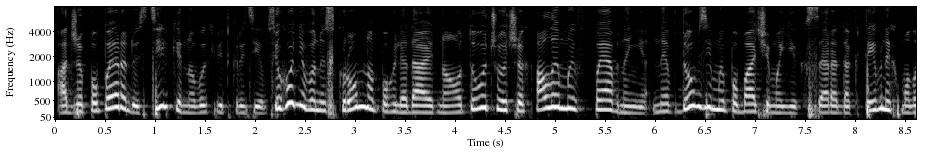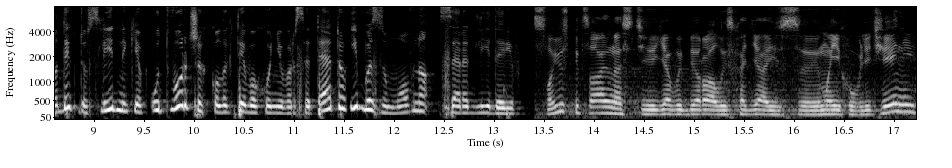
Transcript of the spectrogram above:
адже попереду стільки нових відкриттів. Сьогодні вони скромно поглядають на оточуючих, але ми впевнені, невдовзі ми побачимо їх серед активних молодих дослідників у творчих колективах університету і безумовно серед лідерів. Свою специальность я выбирал исходя из э, моих увлечений.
